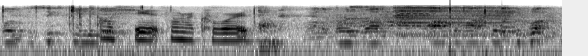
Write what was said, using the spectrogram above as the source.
close to 16 Oh shoot, it's on record. And the first one off the mark. So what's the book?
